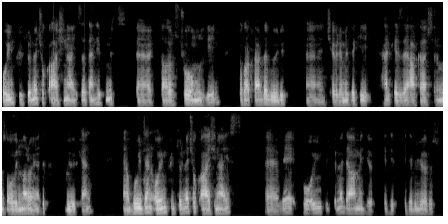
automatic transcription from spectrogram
oyun kültürüne çok aşinayız. Zaten hepimiz, e, daha doğrusu çoğumuz diyeyim, sokaklarda büyüdük. E, çevremizdeki herkesle, arkadaşlarımızla oyunlar oynadık büyürken. Yani bu yüzden oyun kültürüne çok aşinayız e, ve bu oyun kültürüne devam ediyor ede, edebiliyoruz.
